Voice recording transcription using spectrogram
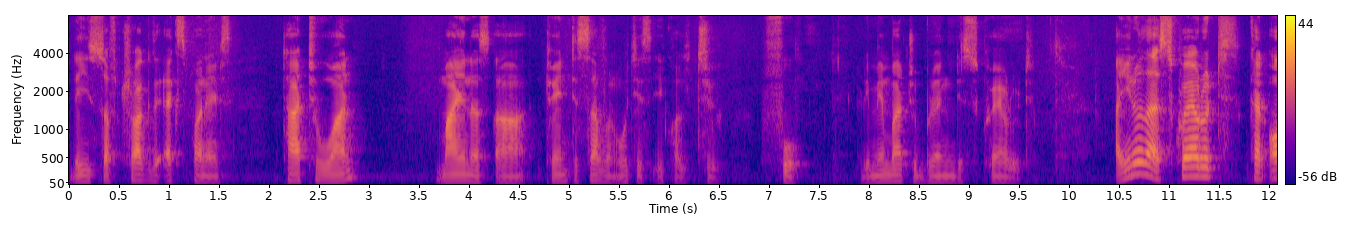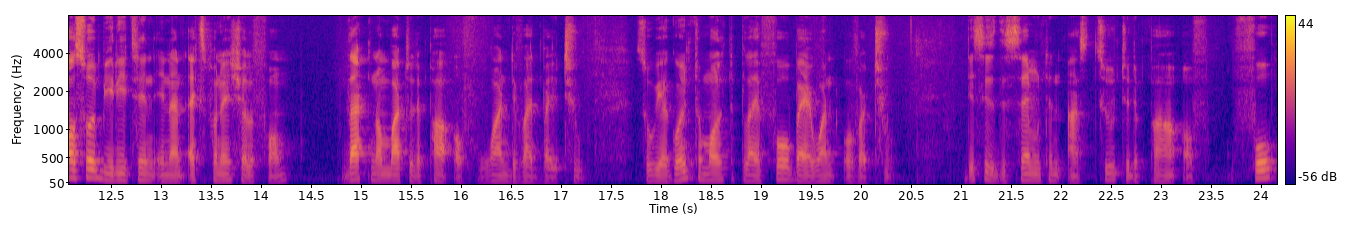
Then you subtract the exponents 31 minus, uh, 27, which is equal to 4. Remember to bring the square root. And you know that square root can also be written in an exponential form, that number to the power of 1 divided by 2. So we are going to multiply 4 by 1 over 2. This is the same thing as 2 to the power of 4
